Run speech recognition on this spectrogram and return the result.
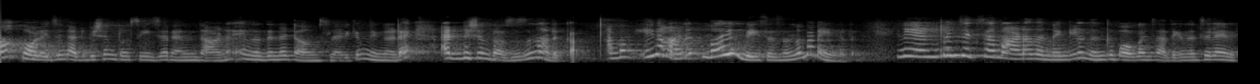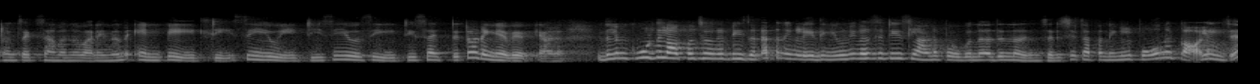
ആ കോളേജിന്റെ അഡ്മിഷൻ പ്രൊസീജിയർ എന്താണ് എന്നതിന്റെ ടേംസിലായിരിക്കും നിങ്ങളുടെ അഡ്മിഷൻ പ്രോസസ്സ് നടക്കുക. അപ്പം ഇതാണ് മെറിറ്റ് ബേസിസ് എന്ന് പറയുന്നത്. ഇനി എൻട്രൻസ് എക്സാം ആണെന്നുണ്ടെങ്കിൽ നിങ്ങൾക്ക് പോകാൻ സാധിക്കുന്ന ചില എൻട്രൻസ് എക്സാം എന്ന് പറയുന്നത് N P A T C U E T C U C E T set തുടങ്ങിയവയൊക്കെയാണ്. ഇതിലും കൂടുതൽ ഓപ്പർച്യൂണിറ്റീസ് ഉണ്ട്. അപ്പോൾ നിങ്ങൾ ഏത് യൂണിവേഴ്സിറ്റീസിലാണ് പോകുന്നത് എന്നതനുസരിച്ചിട്ട് അപ്പോൾ നിങ്ങൾ പോകുന്ന കോളേജ്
